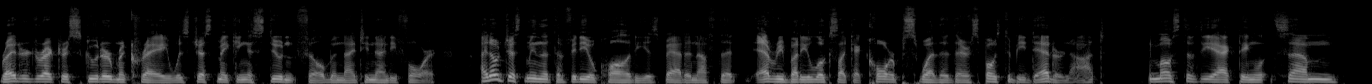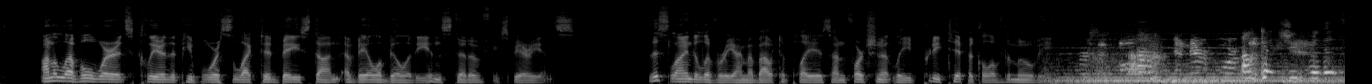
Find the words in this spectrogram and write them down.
writer director Scooter McCrae was just making a student film in 1994. I don't just mean that the video quality is bad enough that everybody looks like a corpse whether they're supposed to be dead or not. Most of the acting, it's, um, on a level where it's clear that people were selected based on availability instead of experience. This line delivery I'm about to play is unfortunately pretty typical of the movie. I'll get you for this.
